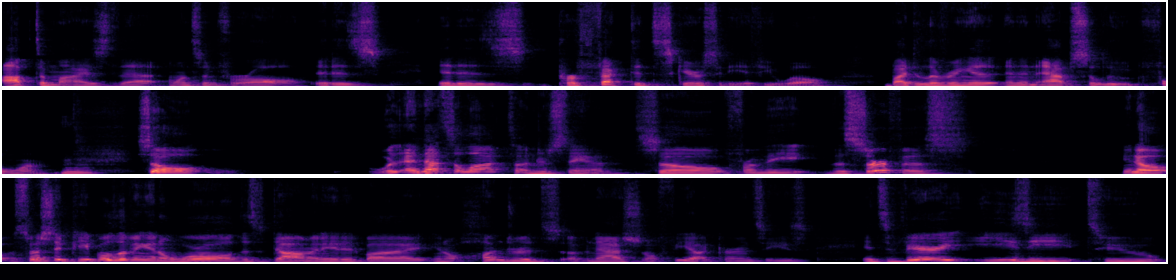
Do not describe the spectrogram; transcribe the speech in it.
optimized that once and for all. It is it is perfected scarcity, if you will, by delivering it in an absolute form. Mm-hmm. So and that's a lot to understand. So from the the surface, you know, especially people living in a world that's dominated by, you know, hundreds of national fiat currencies, it's very easy to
